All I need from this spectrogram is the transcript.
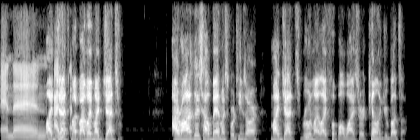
and then My I- Jets, my, by the way, my Jets. Ironically, this is how bad my sport teams are. My Jets ruined my life football wise for killing Drew Bledsoe.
